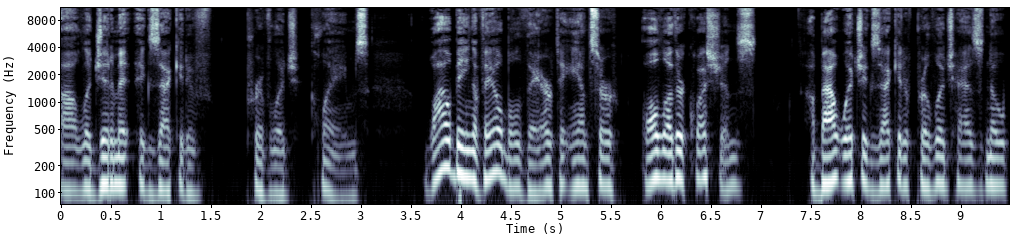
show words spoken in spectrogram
uh, legitimate executive privilege claims, while being available there to answer all other questions about which executive privilege has no,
